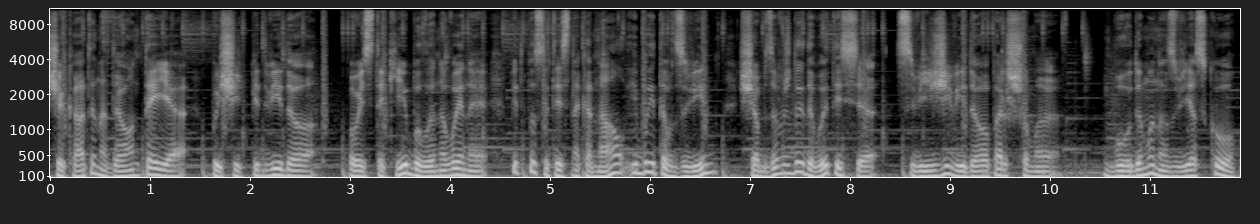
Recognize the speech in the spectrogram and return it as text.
чекати на Деонтея? Пишіть під відео. Ось такі були новини. Підписуйтесь на канал і бийте в дзвін, щоб завжди дивитися свіжі відео першими. Будемо на зв'язку.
